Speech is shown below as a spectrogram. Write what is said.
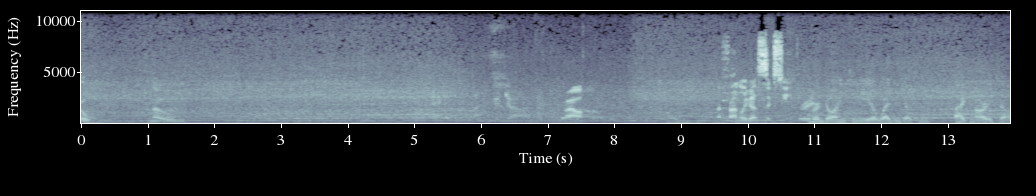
Nope. No. Wow. I finally got 16-3. We're going to need a wedge adjustment. I can already tell.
